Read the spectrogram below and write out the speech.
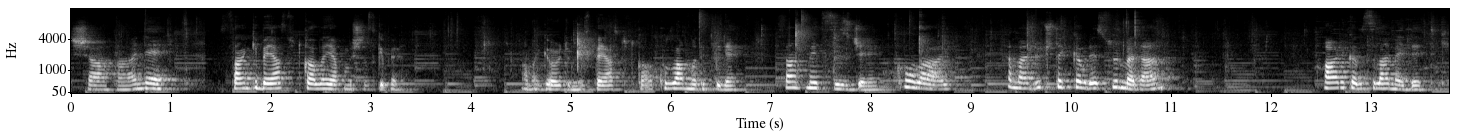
Şahane. Sanki beyaz tutkalla yapmışız gibi. Ama gördüğünüz beyaz tutkal kullanmadık bile. Santimetsizce, kolay, hemen 3 dakika bile sürmeden harika bir slime elde ettik.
